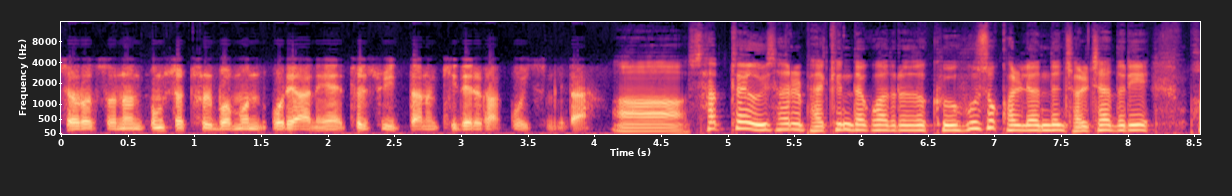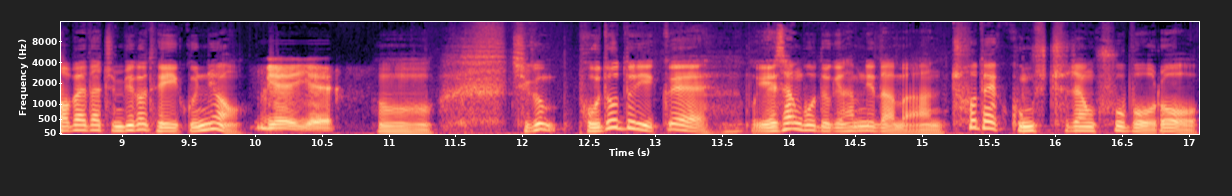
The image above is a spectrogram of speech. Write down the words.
저로서는 공수처 출범은 올해 안에 될 수 있다는 기대를 갖고 있습니다. 아, 사퇴 의사를 밝힌다고 하더라도 그 후속 관련된 절차들이 법에다 준비가 돼 있군요. 예, 예. 어, 지금 보도들이 꽤 예상 보도긴 합니다만 초대 공수처장 후보로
